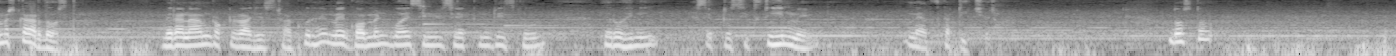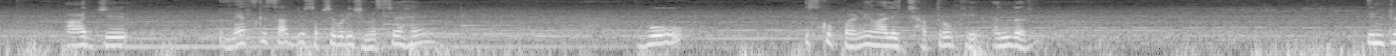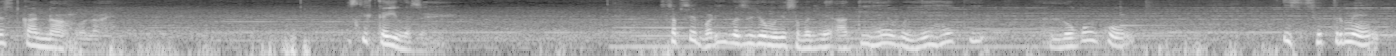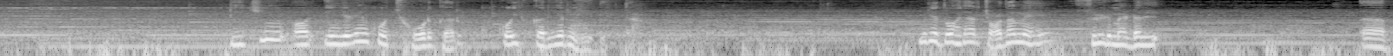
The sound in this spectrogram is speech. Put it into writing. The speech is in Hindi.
नमस्कार दोस्तों। मेरा नाम डॉक्टर राजेश ठाकुर है। मैं government boys senior secondary school, Rohini, sector 16 में मैथ्स का टीचर हूँ। दोस्तों, आज मैथ्स के साथ जो सबसे बड़ी समस्या है, वो इसको पढ़ने वाले छात्रों के अंदर इंटरेस्ट का ना होना है। इसकी कई वजह हैं। सबसे बड़ी वजह जो मुझे समझ में आती है, वो ये है कि लोगों को इस क्षेत्र में टीचिंग और इंजीनियरिंग को छोड़कर कोई करियर नहीं दिखता। मुझे 2014 में फ़ील्ड मेडल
